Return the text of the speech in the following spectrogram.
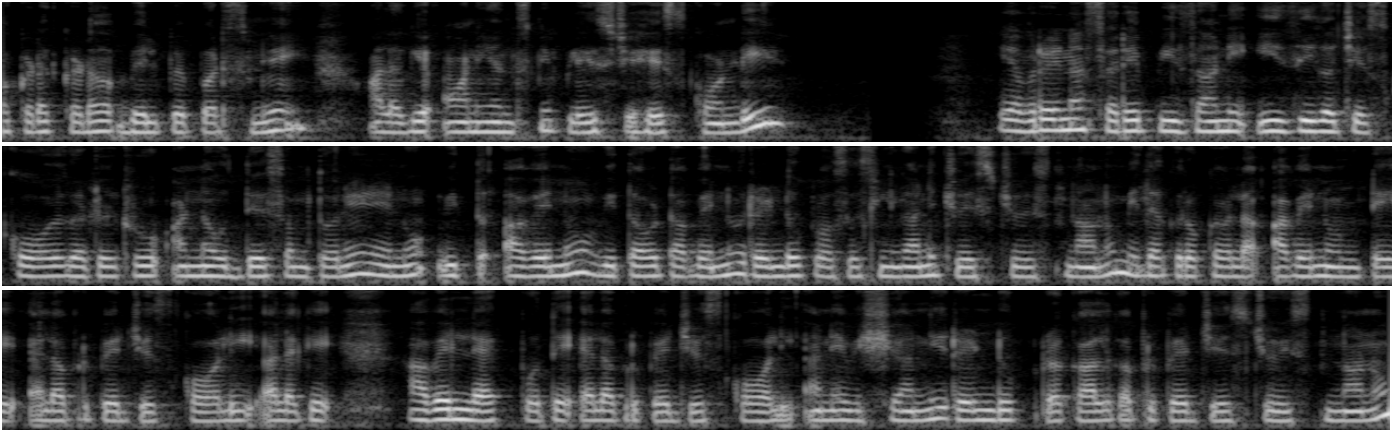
అక్కడక్కడ బెల్ పెప్పర్స్ని అలాగే ఆనియన్స్ని ప్లేస్ చేసేసుకోండి. ఎవరైనా సరే పిజ్జాని ఈజీగా చేసుకోగలరు అన్న ఉద్దేశంతోనే నేను విత్ అవెను వితౌట్ అవెను రెండు ప్రాసెస్ని కానీ చేసి చూపిస్తున్నాను. మీ దగ్గర ఒకవేళ అవెన్ ఉంటే ఎలా ప్రిపేర్ చేసుకోవాలి అలాగే అవెన్ లేకపోతే ఎలా ప్రిపేర్ చేసుకోవాలి అనే విషయాన్ని రెండు రకాలుగా ప్రిపేర్ చేసి చూపిస్తున్నాను.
